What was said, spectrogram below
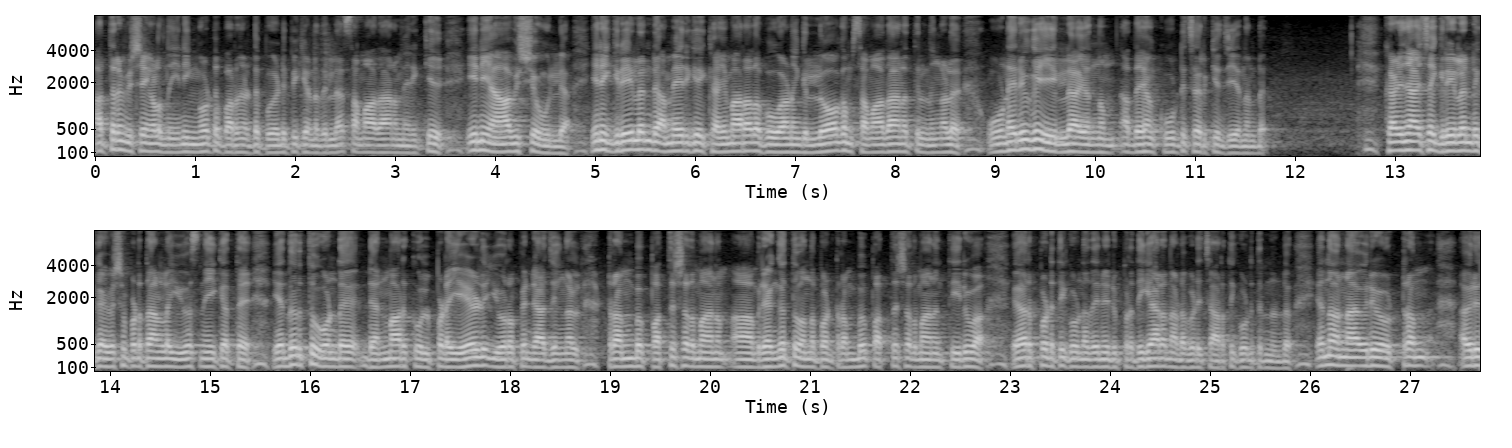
അത്തരം വിഷയങ്ങളൊന്നും ഇനി ഇങ്ങോട്ട് പറഞ്ഞിട്ട് പേടിപ്പിക്കേണ്ടതില്ല. സമാധാനം എനിക്ക് ഇനി ആവശ്യവുമില്ല. ഇനി ഗ്രീൻലൻഡ് അമേരിക്കയ്ക്ക് കൈമാറാതെ പോവുകയാണെങ്കിൽ ലോകം സമാധാനത്തിൽ നിങ്ങൾ ഉണരുകയില്ല എന്നും അദ്ദേഹം കൂട്ടിച്ചേർക്കുകയും ചെയ്യുന്നുണ്ട്. കഴിഞ്ഞ ആഴ്ച ഗ്രീൻലൻഡ് കൈവശപ്പെടുത്താനുള്ള യു എസ് നീക്കത്തെ എതിർത്തുകൊണ്ട് ഡെൻമാർക്ക് ഉൾപ്പെടെ ഏഴ് യൂറോപ്യൻ രാജ്യങ്ങൾ ട്രംപ് പത്ത് ശതമാനം രംഗത്ത് വന്നപ്പോൾ ട്രംപ് പത്ത് ശതമാനം തിരുവ ഏർപ്പെടുത്തിക്കൊണ്ട് അതിനൊരു പ്രതികാര നടപടി ചാർത്തി കൊടുത്തിട്ടുണ്ട്. എന്ന് പറഞ്ഞാൽ ഒരു ട്രംപ് ഒരു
